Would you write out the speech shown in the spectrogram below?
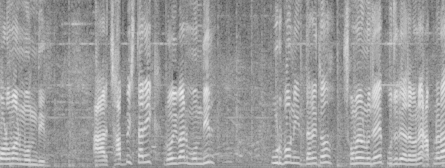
বড়মার মন্দির। আর ছাব্বিশ তারিখ রবিবার মন্দির পূর্ব নির্ধারিত সময় অনুযায়ী পুজো দেওয়া যাবে মানে আপনারা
